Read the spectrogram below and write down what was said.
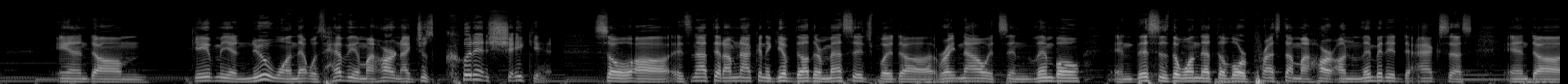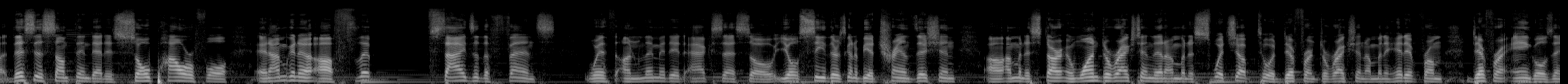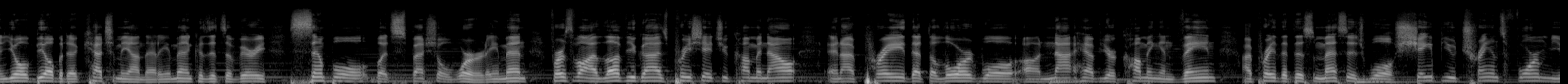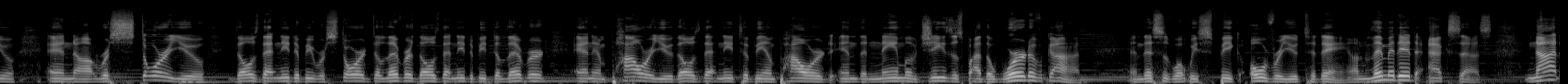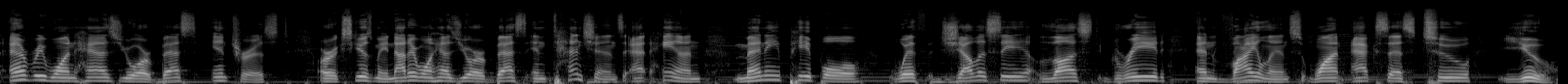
and um, gave me a new one that was heavy in my heart, and I just couldn't shake it. So uh, it's not that I'm not going to give the other message, but uh, right now it's in limbo. And this is the one that the Lord pressed on my heart unlimited to access. And uh, this is something that is so powerful. And I'm going to uh, flip sides of the fence with unlimited access. So you'll see there's going to be a transition. Uh, I'm going to start in one direction, then I'm going to switch up to a different direction. I'm going to hit it from different angles, and you'll be able to catch me on that. Amen. Because it's a very simple but special word. Amen. First of all, I love you guys. Appreciate you coming out. And I pray that the Lord will uh, not have your coming in vain. I pray that this message will shape you, transform you, and uh, restore you. Those that need to be restored, delivered, those that need to be delivered, and empower you, those that need to be empowered in the name of Jesus by the Word of God. And this is what we speak over you today unlimited access. Not everyone has your best interest or excuse me, not everyone has your best intentions at hand. Many people with jealousy, lust, greed, and violence want access to you.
